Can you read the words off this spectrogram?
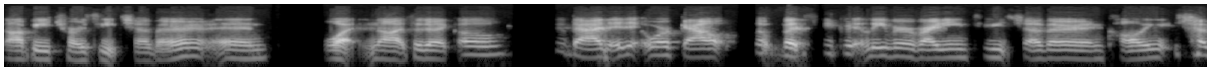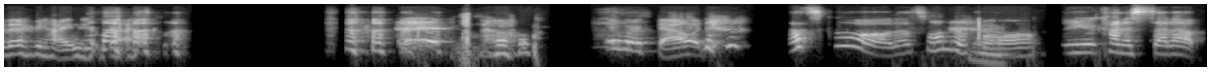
snobby towards each other and whatnot. So they're like, oh, too bad. It didn't work out. So, but secretly we're writing to each other and calling each other behind their back. so it worked out. That's cool. That's wonderful. So you're kind of set up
